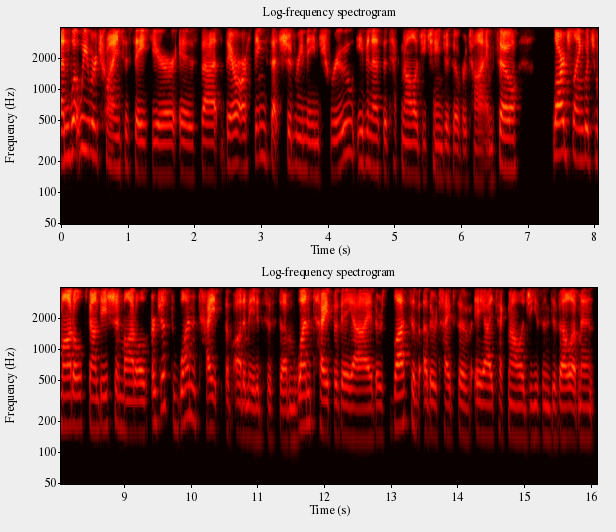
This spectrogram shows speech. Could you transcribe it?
And what we were trying to say here is that there are things that should remain true even as the technology changes over time. So large language models, foundation models are just one type of automated system, one type of AI. There's lots of other types of AI technologies in development,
